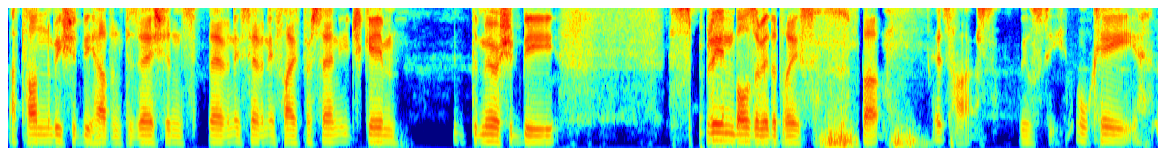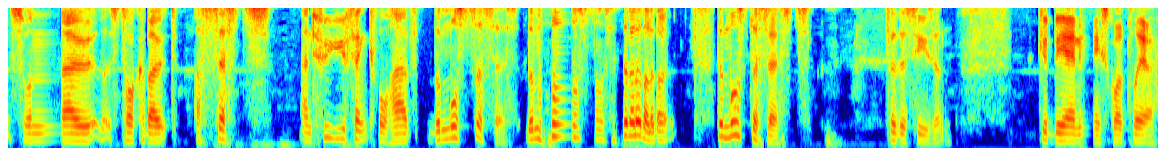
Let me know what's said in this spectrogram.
a ton. We should be having possession 70, 75% each game. Damour should be spraying balls about the place, but it's Hearts. We'll see. Okay, so now let's talk about assists and who you think will have the most assists. The most, the most assists for the season. Could be any squad player,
